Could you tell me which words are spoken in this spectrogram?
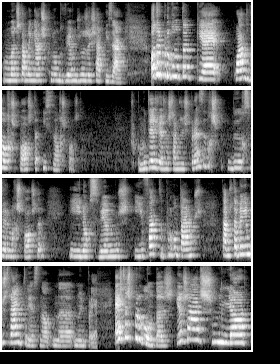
mas também acho que não devemos nos deixar pisar. Outra pergunta que é quando dou resposta e se dão resposta? Porque muitas vezes nós estamos na esperança de, de receber uma resposta e não recebemos, e o facto de perguntarmos, estamos também a mostrar interesse no, no, no emprego. Estas perguntas eu já acho melhor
